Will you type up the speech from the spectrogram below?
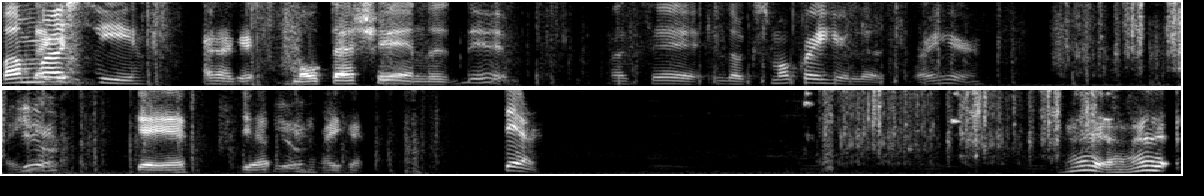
Bum Like rush it. C. I like it. Smoke that shit and let's dip. That's it. Look, smoke right here. Look, right here. Right here. Yeah, yeah, yeah. Here. Right here. There. All right, all right.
